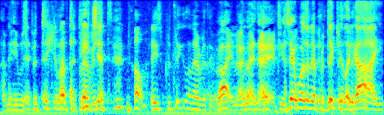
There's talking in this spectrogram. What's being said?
I mean, he was particular enough to teach it. No, but he's particular on everything. Right. I mean, if you say it wasn't a particular guy,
